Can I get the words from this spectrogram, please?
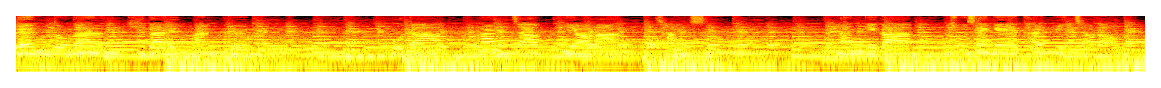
오랜 동안 기다린 만큼 보다 활짝 피어난 장수. 향기가 초생의 달빛처럼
